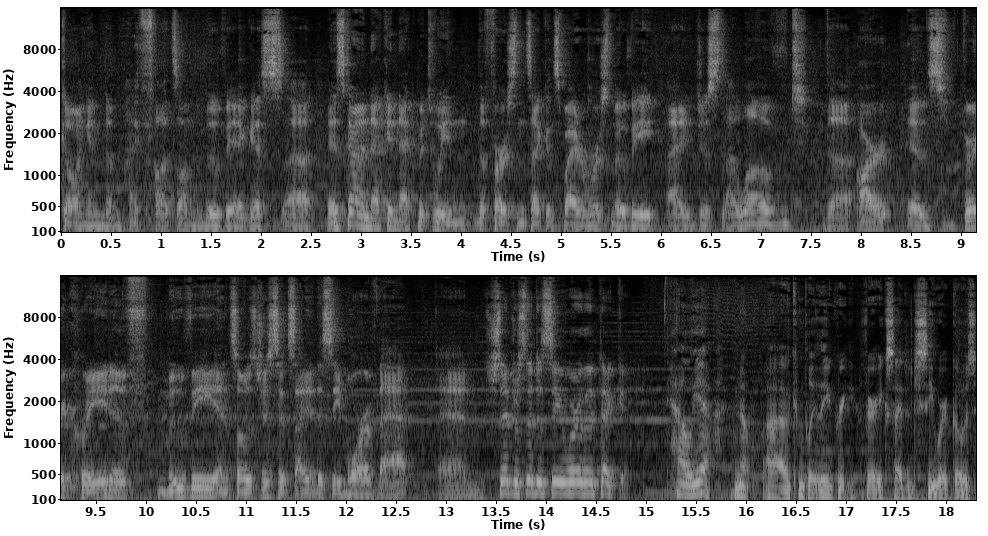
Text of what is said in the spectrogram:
going into my thoughts on the movie. I guess uh, it's kind of neck and neck between the first and second Spider-Verse movie. I just I loved the art. It was very creative movie, and so I was just excited to see more of that and just interested to see where they take it. Hell yeah. No, I completely agree. Very excited to see where it goes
